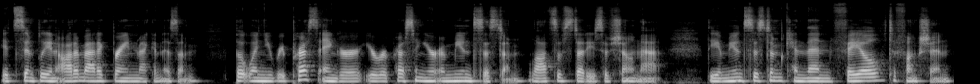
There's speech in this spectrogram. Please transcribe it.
It's simply an automatic brain mechanism. But when you repress anger, you're repressing your immune system. Lots of studies have shown that. The immune system can then fail to function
